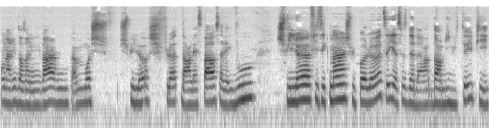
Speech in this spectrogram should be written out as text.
on arrive dans un univers où, comme moi, je, je suis là, je flotte dans l'espace avec vous. Je suis là physiquement, je suis pas là. Tu sais, il y a cette d'ambiguïté. Puis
